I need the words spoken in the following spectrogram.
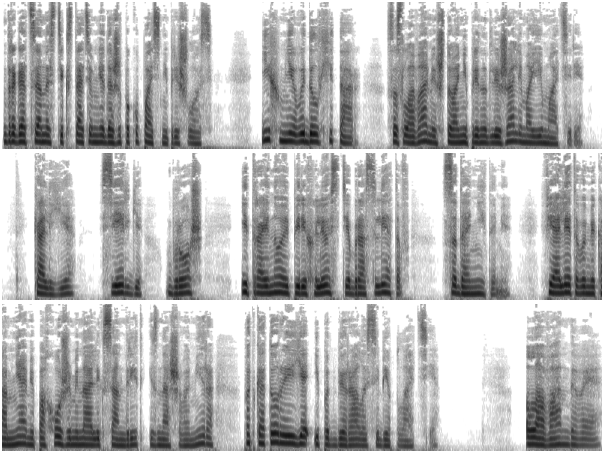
Драгоценности, кстати, мне даже покупать не пришлось. Их мне выдал хитар со словами, что они принадлежали моей матери. Колье, серьги, брошь и тройное перехлёстье браслетов с адонитами, фиолетовыми камнями, похожими на александрит из нашего мира, под которые я и подбирала себе платье лавандовая,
